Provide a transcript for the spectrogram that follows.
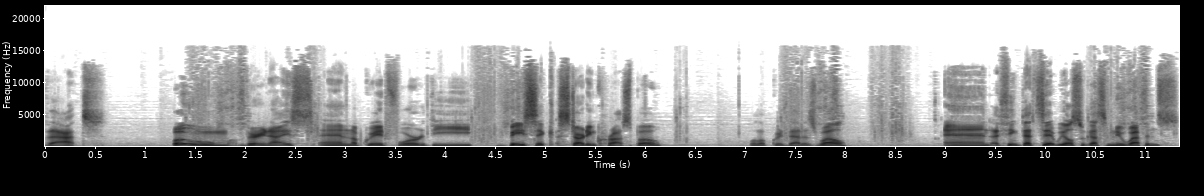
that. Boom! Very nice. And an upgrade for the basic starting crossbow. We'll upgrade that as well. And I think that's it. We also got some new weapons.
